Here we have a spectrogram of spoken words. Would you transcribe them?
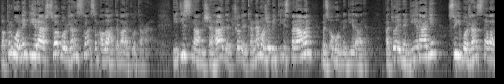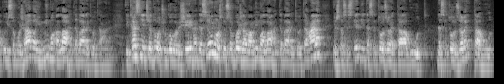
Pa prvo negiraš sva božanstva sam Allaha tabaraka wa ta'ala. i islam i šahadet čovjeka ne može biti ispravan bez ovog negiranja. A to je negiranje svih božanstava koji se obožavaju mimo Allaha tabaraka wa ta'ala. I kasnije će doći u govoru šeha da se ono što se obožava mimo Allaha tabaraka wa ta'ala i što se slijedi da se to zove tagut. Da se to zove tagut.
